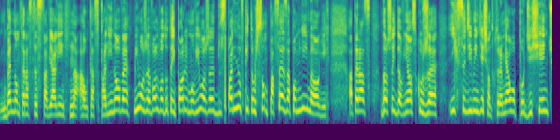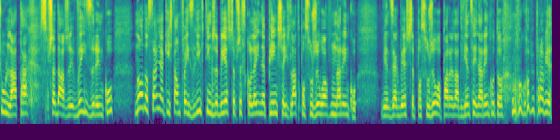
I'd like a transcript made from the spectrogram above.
Będą teraz te stawiali na auta spalinowe, mimo że Volvo do tej pory mówiło, że spalinówki to już są pase, zapomnijmy o nich. A teraz doszli do wniosku, że XC90, które miało po 10 latach sprzedaży wyjść z rynku, no dostanie jakiś tam facelifting, żeby jeszcze przez kolejne 5-6 lat posłużyło na rynku. Więc jakby jeszcze posłużyło parę lat więcej na rynku, to mogłoby prawie,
